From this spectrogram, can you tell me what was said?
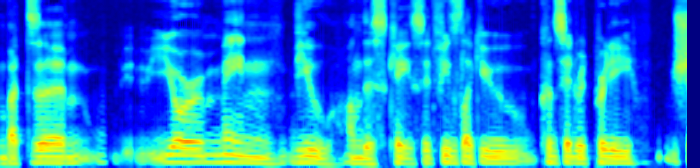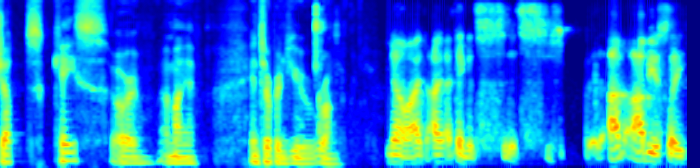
But um, your main view on this case, it feels like you consider it pretty shut case, or am I interpreting you wrong? No, I, I think it's it's obviously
